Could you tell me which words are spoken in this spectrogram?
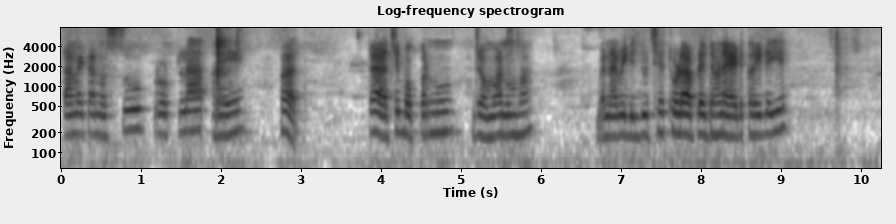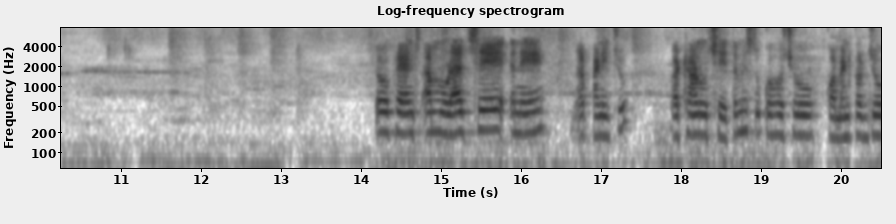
ટામેટાનો સૂપ, રોટલા અને ભાત. આજે બપોરનું જમવાનુંમાં બનાવી દીધું છે. થોડા આપણે ધાણા એડ કરી દઈએ. તો ફ્રેન્ડ્સ આ મૂળા છે અને આ પાણીચું અઠાણું છે. તમે શું કહો છો? કોમેન્ટ કરજો.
